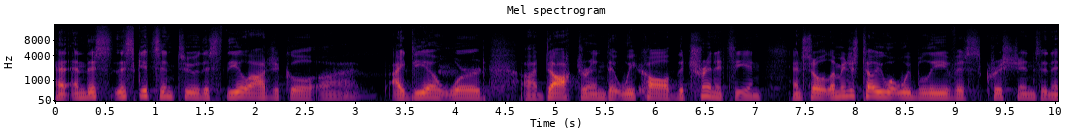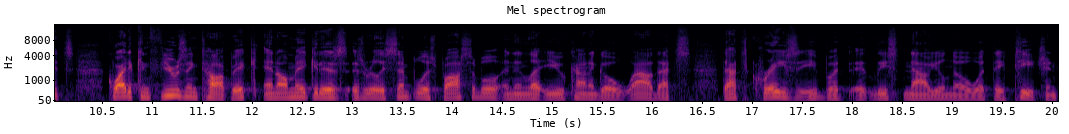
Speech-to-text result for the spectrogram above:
and, and this, this gets into this theological uh, idea, word, uh, doctrine that we call the Trinity. And, and so let me just tell you what we believe as Christians, and it's quite a confusing topic, and I'll make it as, as really simple as possible and then let you kind of go, wow, that's, that's crazy, but at least now you'll know what they teach. And,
